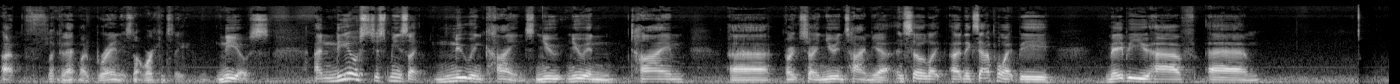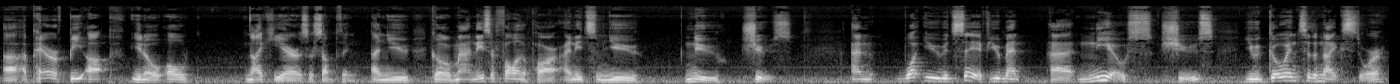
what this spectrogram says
Uh, flipping out, my brain is not working today. Neos. And neos just means like new in kind, new, new in time, uh, or sorry, new in time, yeah. And so, like an example might be, maybe you have um, uh, a pair of beat up, you know, old Nike Airs or something, and you go, man, these are falling apart. I need some new, new shoes. And what you would say if you meant uh, Neos shoes, you would go into the Nike store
